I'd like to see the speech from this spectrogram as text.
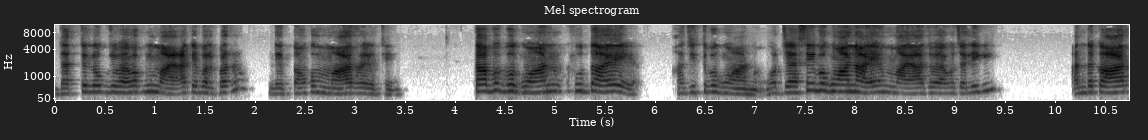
दैत्य लोग जो है वो अपनी माया के बल पर देवताओं को मार रहे थे। तब भगवान खुद आए, अजित भगवान, और जैसे ही भगवान आए, माया जो है वो चलेगी अंधकार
